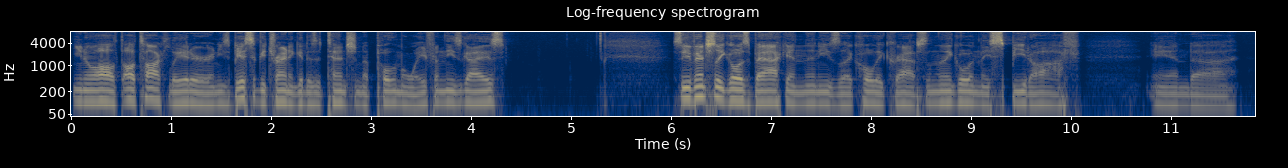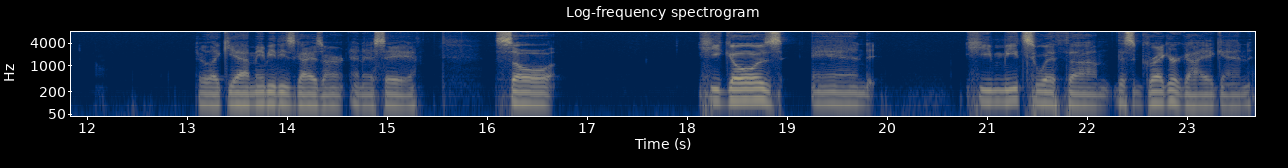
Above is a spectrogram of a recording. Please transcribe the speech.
you know, I'll I'll talk later, and he's basically trying to get his attention to pull him away from these guys. So he eventually goes back, and then he's like, "Holy crap!" So then they go and they speed off, and uh, they're like, "Yeah, maybe these guys aren't NSA." So he goes and he meets with um, this Gregor guy again,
